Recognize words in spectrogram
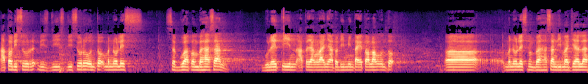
atau disuruh, disuruh untuk menulis sebuah pembahasan buletin atau yang lainnya atau dimintai tolong untuk uh, menulis pembahasan di majalah.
